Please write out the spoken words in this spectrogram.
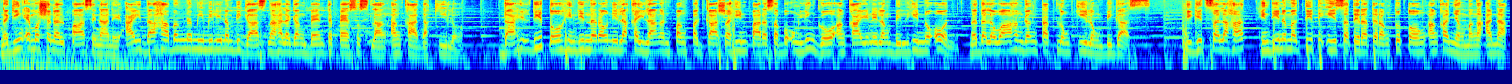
Naging emosyonal pa si Nanay Aida habang namimili ng bigas na halagang 20 pesos lang ang kada kilo. Dahil dito, hindi na raw nila kailangan pang pagkasyahin para sa buong linggo ang kaya nilang bilhin noon na dalawa hanggang tatlong kilong bigas. Higit sa lahat, hindi na magtitiis sa tira-tirang tutong ang kanyang mga anak.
